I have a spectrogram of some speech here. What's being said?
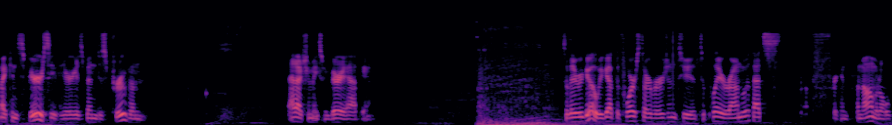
my conspiracy theory has been disproven. That actually makes me very happy. So there we go. We got the four-star version to, to play around with. That's freaking phenomenal.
